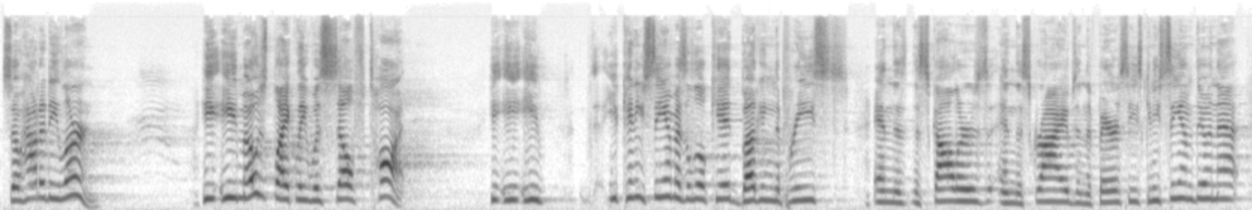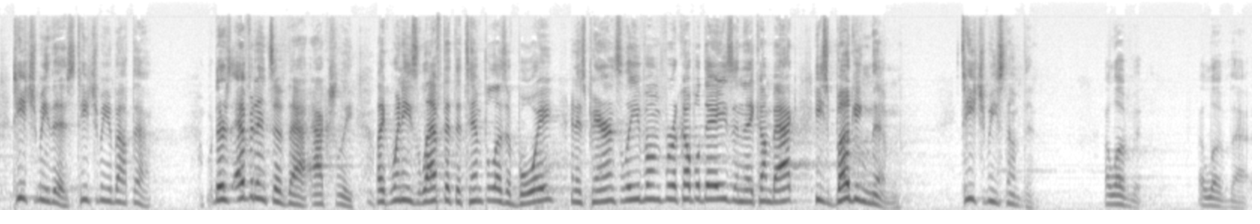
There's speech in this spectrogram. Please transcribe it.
So, how did he learn? He, he most likely was self taught. He, he, he, you, can you see him as a little kid bugging the priests and the, the scholars and the scribes and the Pharisees? Can you see him doing that? Teach me this, teach me about that. There's evidence of that, actually. Like when he's left at the temple as a boy and his parents leave him for a couple days and they come back, he's bugging them. Teach me something. I love it. I love that.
